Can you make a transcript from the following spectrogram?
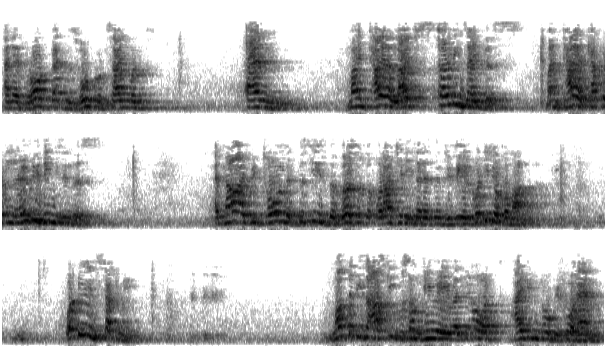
and I brought back this whole consignment, and my entire life's earnings are in this. My entire capital and everything is in this. And now I've been told that this is the verse of the Quran Sharif that has been revealed. What is your command? What do you instruct me? Not that he's asking for some leeway, well, you know what, I didn't know beforehand.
